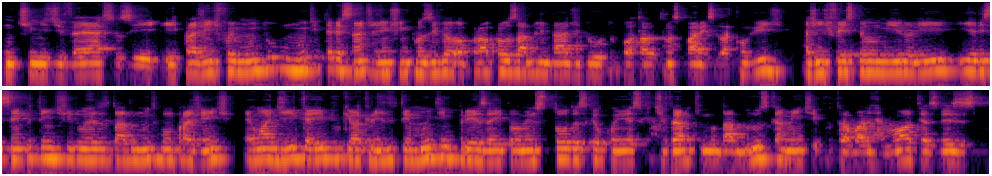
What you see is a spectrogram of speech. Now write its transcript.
com times diversos e, e para a gente foi muito muito interessante. A gente inclusive a própria usabilidade do, do portal transparência da Covid, a gente fez pelo Miro ali e ele sempre tem tido um resultado muito bom para a gente. É uma dica aí, porque eu acredito que tem muita empresa aí, pelo menos todas que eu conheço, que tiveram que mudar bruscamente para o trabalho remoto e às vezes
